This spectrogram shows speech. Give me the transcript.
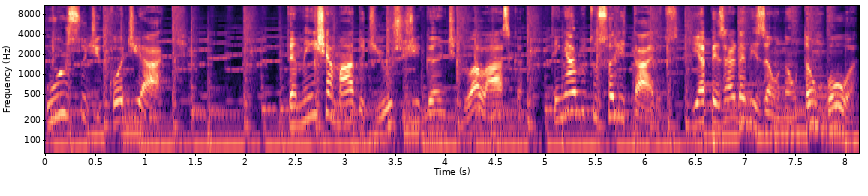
Urso de Kodiak também chamado de urso gigante do Alasca, tem hábitos solitários e, apesar da visão não tão boa,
